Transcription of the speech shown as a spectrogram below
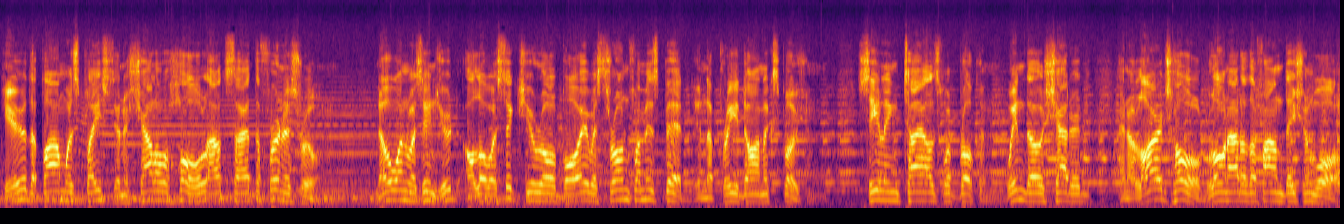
Here, the bomb was placed in a shallow hole outside the furnace room. No one was injured, although a six-year-old boy was thrown from his bed in the pre-dawn explosion. Ceiling tiles were broken, windows shattered, and a large hole blown out of the foundation wall.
